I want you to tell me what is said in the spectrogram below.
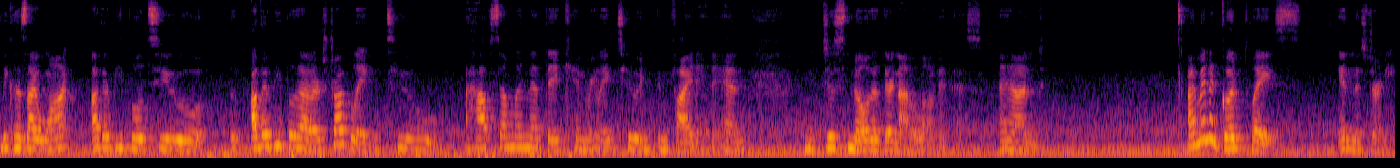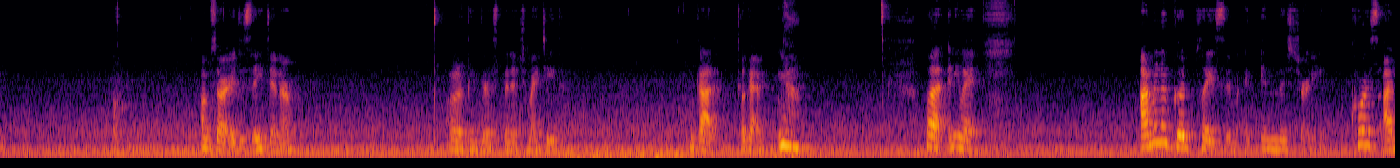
because I want other people to, other people that are struggling to have someone that they can relate to and confide in and just know that they're not alone in this. And I'm in a good place in this journey. I'm sorry, I just ate dinner. I don't think there's spinach in my teeth. Got it. Okay. but anyway, I'm in a good place in, in this journey Of course I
